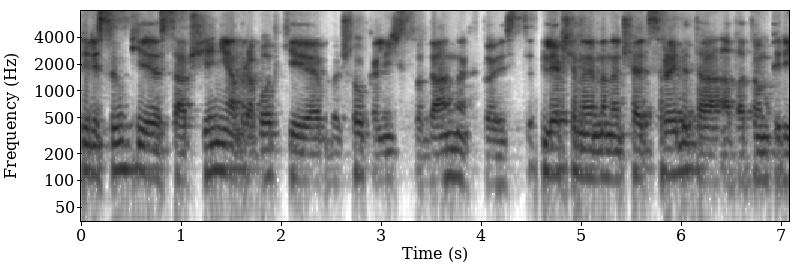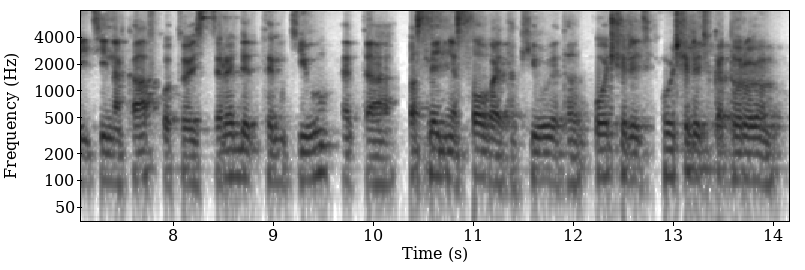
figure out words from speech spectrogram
пересылки сообщений, обработки большого количества данных. То есть легче, наверное, начать с Rabbit, а потом перейти на Kafka. То есть Rabbit MQ — это последнее слово, это Q, это очередь, очередь, в которую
